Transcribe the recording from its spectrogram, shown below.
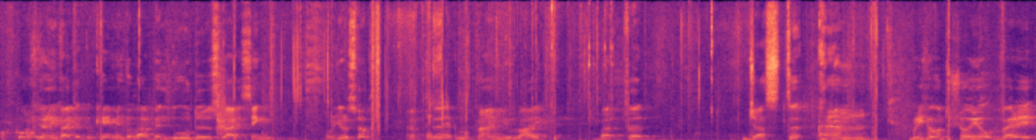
Of course, you're invited to come in the lab and do the slicing for yourself at the time you like. But uh, just uh, briefly, I want to show you very,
